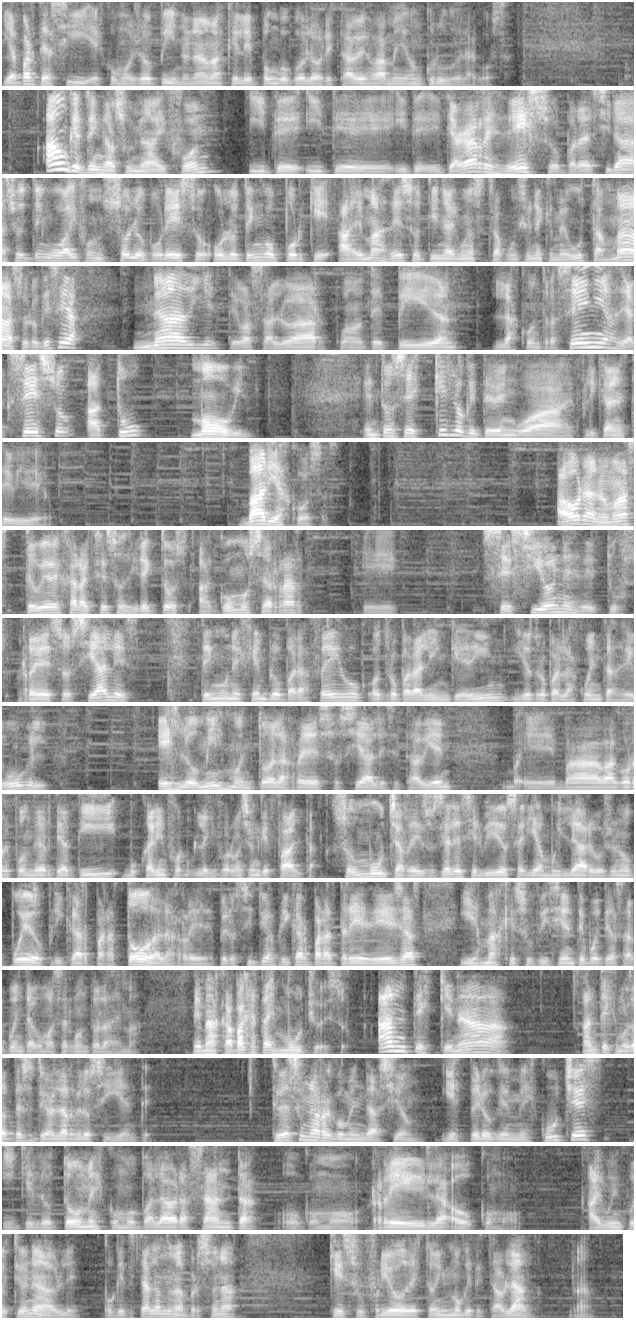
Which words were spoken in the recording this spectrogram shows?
Y aparte así es como yo opino, nada más que le pongo color. Esta vez va medio en crudo la cosa. Aunque tengas un iPhone, y te, te, te, agarres de eso para decir, ah, yo tengo iPhone solo por eso, o lo tengo porque además de eso tiene algunas otras funciones que me gustan más, o lo que sea, nadie te va a salvar cuando te pidan las contraseñas de acceso a tu móvil. Entonces, ¿qué es lo que te vengo a explicar en este video? Varias cosas. Ahora nomás te voy a dejar accesos directos a cómo cerrar eh, sesiones de tus redes sociales. Tengo un ejemplo para Facebook, otro para LinkedIn y otro para las cuentas de Google. Es lo mismo en todas las redes sociales, ¿está bien? Eh, va, a corresponderte a ti buscar la información que falta. Son muchas redes sociales y el video sería muy largo. Yo no puedo explicar para todas las redes, pero sí te voy a explicar para tres de ellas y es más que suficiente porque te vas a dar cuenta cómo hacer con todas las demás. Además, capaz que estáis mucho eso. Antes que nada, antes que mostrarte eso, te voy a hablar de lo siguiente. Te voy a hacer una recomendación y espero que me escuches y que lo tomes como palabra santa o como regla o como algo incuestionable, porque te está hablando una persona que sufrió de esto mismo que te está hablando.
